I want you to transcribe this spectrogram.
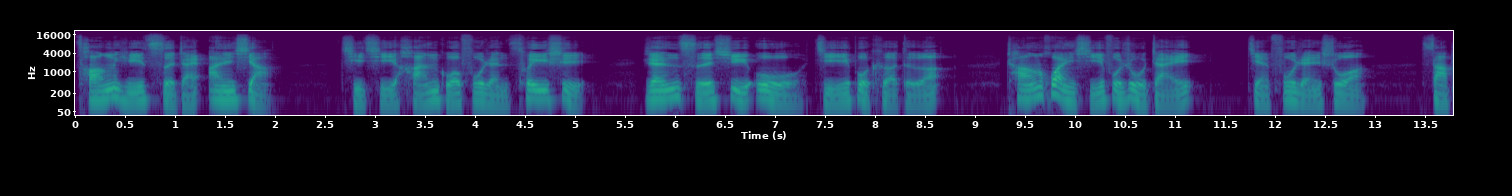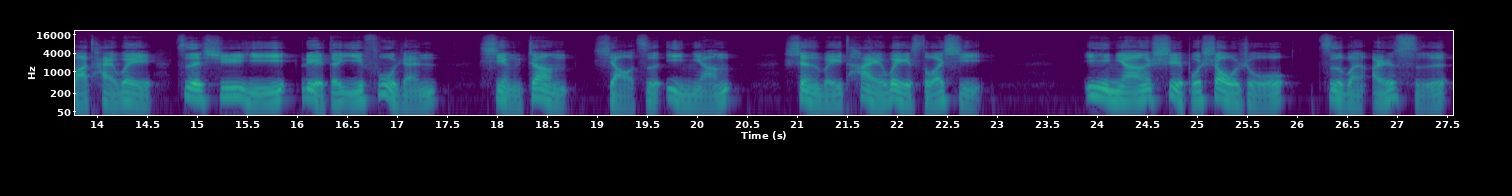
曾于此宅安下，其妻韩国夫人崔氏仁慈恤物，急不可得，常唤媳妇入宅，见夫人说：撒巴太尉自盱眙略得一妇人，姓郑，小字义娘。甚为太尉所喜，义娘誓不受辱，自刎而死。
